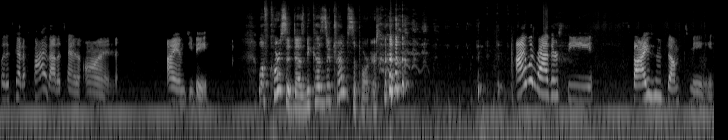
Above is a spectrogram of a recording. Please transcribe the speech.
But it's got a five out of ten on IMDb. Well, of course it does, because they're Trump supporters. I would rather see Spy Who Dumped Me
